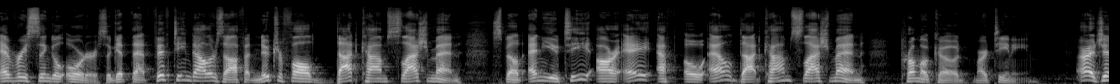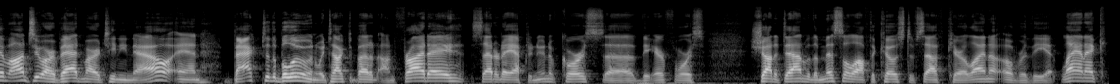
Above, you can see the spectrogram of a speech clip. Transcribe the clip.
every single order. So get that $15 off at Nutrafol.com slash men, spelled N-U-T-R-A-F-O-L dot com slash men, promo code Martini. All right, Jim, on to our bad martini now, and back to the balloon. We talked about it on Friday, Saturday afternoon, of course. Uh, the Air Force shot it down with a missile off the coast of South Carolina over the Atlantic.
